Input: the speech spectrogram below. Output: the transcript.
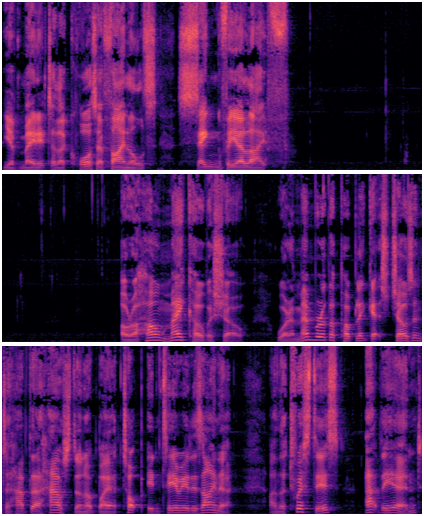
you've made it to the quarterfinals. Sing for your life. Or a home makeover show where a member of the public gets chosen to have their house done up by a top interior designer. And the twist is, at the end,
